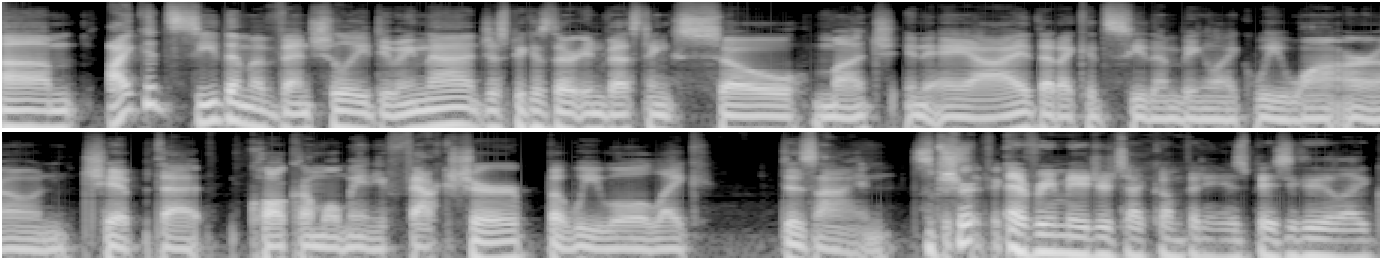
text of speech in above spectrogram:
Um, I could see them eventually doing that just because they're investing so much in AI that I could see them being like, we want our own chip that Qualcomm will manufacture, but we will like design I'm sure every major tech company is basically like,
